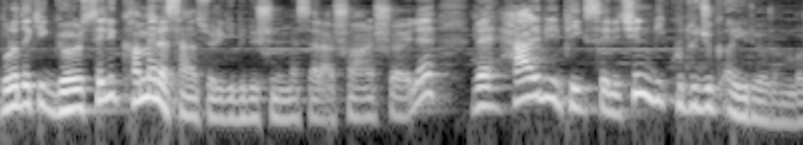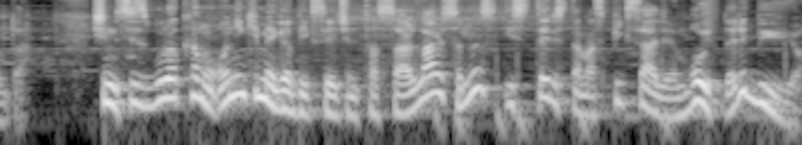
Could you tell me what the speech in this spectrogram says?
buradaki görseli kamera sensörü gibi düşünün mesela şu an şöyle ve her bir piksel için bir kutucuk ayırıyorum burada. Şimdi siz bu rakamı 12 megapiksel için tasarlarsanız ister istemez piksellerin boyutları büyüyor.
